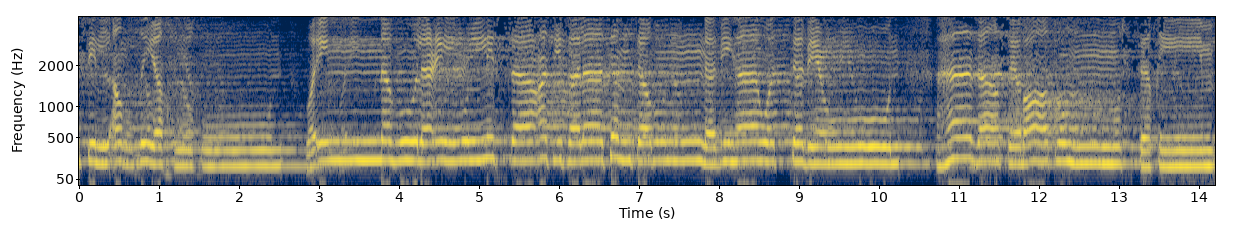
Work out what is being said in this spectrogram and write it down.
في الأرض يخلفون وإنه لعلم للساعة فلا تمترن بها واتبعون. هذا صراط مستقيم.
